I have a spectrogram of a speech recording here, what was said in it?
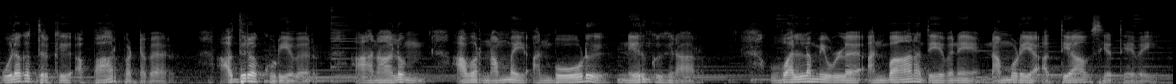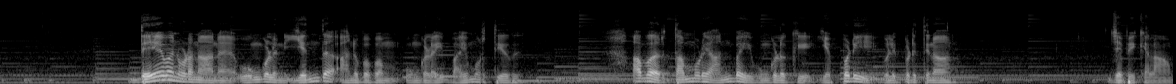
உலகத்திற்கு அப்பாற்பட்டவர் அதிரக்கூடியவர். ஆனாலும் அவர் நம்மை அன்போடு நெருங்குகிறார். வல்லமை உள்ள அன்பான தேவனே நம்முடைய அத்தியாவசிய தேவை. தேவனுடனான உங்களின் எந்த அனுபவம் உங்களை பயமுறுத்தியது? அவர் தம்முடைய அன்பை உங்களுக்கு எப்படி வெளிப்படுத்தினார்? ஜெபிக்கலாம்.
